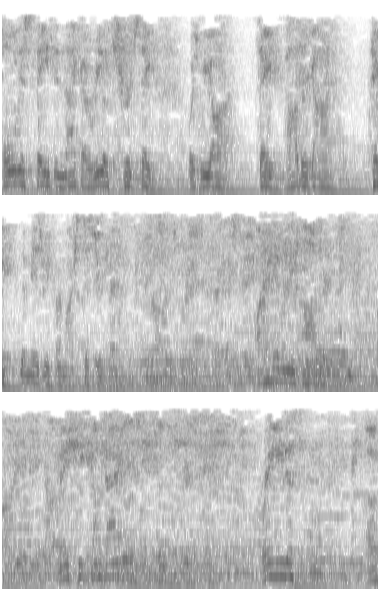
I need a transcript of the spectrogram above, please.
hold his faith in like a real church say, as we are. Say, Father God, take the misery from our sister here. Our Heavenly Father, may she come back this uh,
